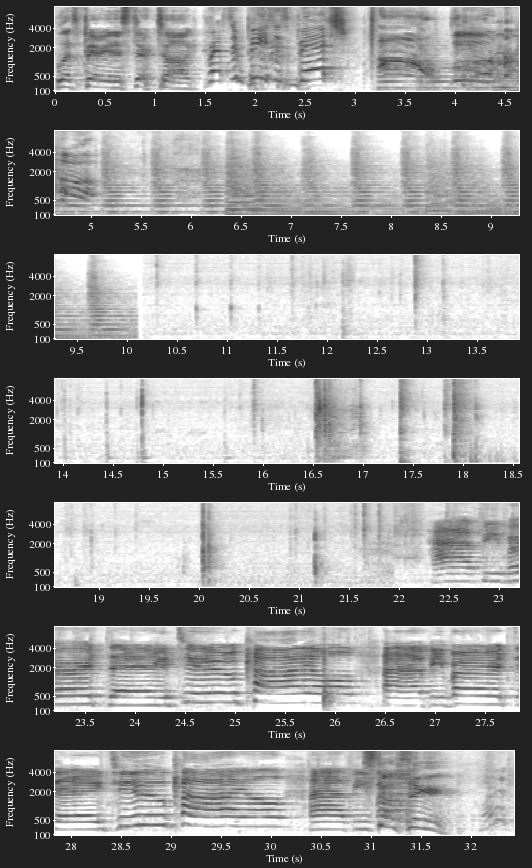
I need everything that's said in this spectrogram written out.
Let's bury this dirt dog. Rest in pieces, bitch! Oh! Happy birthday to Kyle. Happy birthday to Kyle. Happy Stop bir- singing! What?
